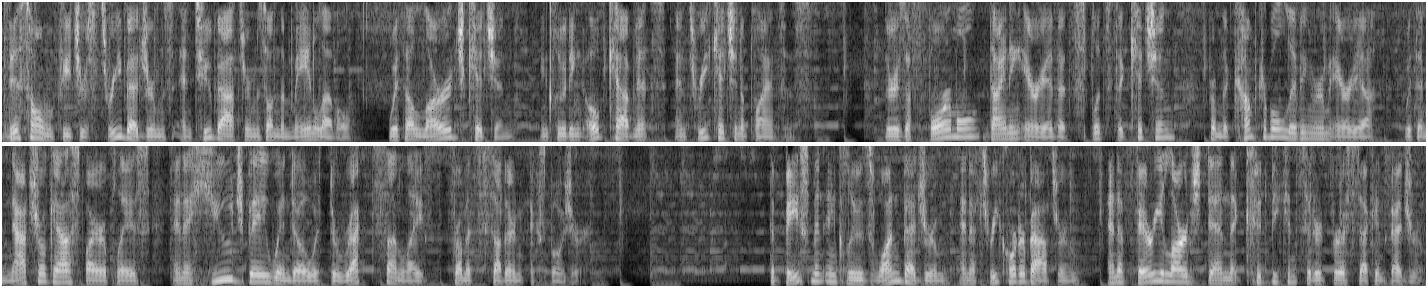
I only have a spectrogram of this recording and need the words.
This home features three bedrooms and two bathrooms on the main level, with a large kitchen, including oak cabinets and three kitchen appliances. There is a formal dining area that splits the kitchen from the comfortable living room area with a natural gas fireplace and a huge bay window with direct sunlight from its southern exposure. The basement includes one bedroom and a three quarter bathroom, and a very large den that could be considered for a second bedroom.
